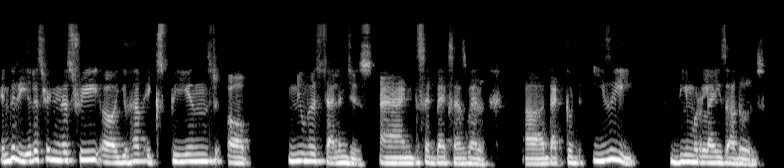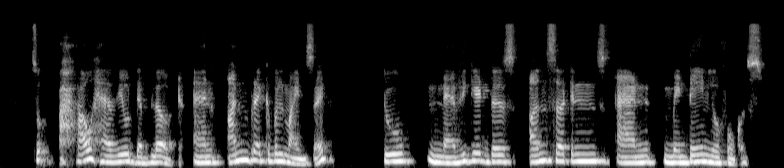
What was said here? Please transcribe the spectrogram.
in the real estate industry, uh, you have experienced uh, numerous challenges and setbacks as well uh, that could easily demoralize others. So how have you developed an unbreakable mindset to navigate this uncertainties and maintain your focus?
